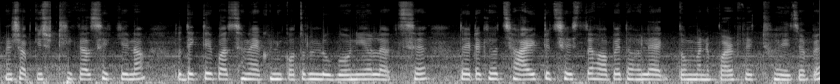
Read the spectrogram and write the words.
মানে সব কিছু ঠিক আছে কি না তো দেখতে পাচ্ছেন এখন কত লোভনীয় লাগছে। তো এটাকে হচ্ছে আর একটু ছেঁচতে হবে, তাহলে একদম মানে পারফেক্ট হয়ে যাবে।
